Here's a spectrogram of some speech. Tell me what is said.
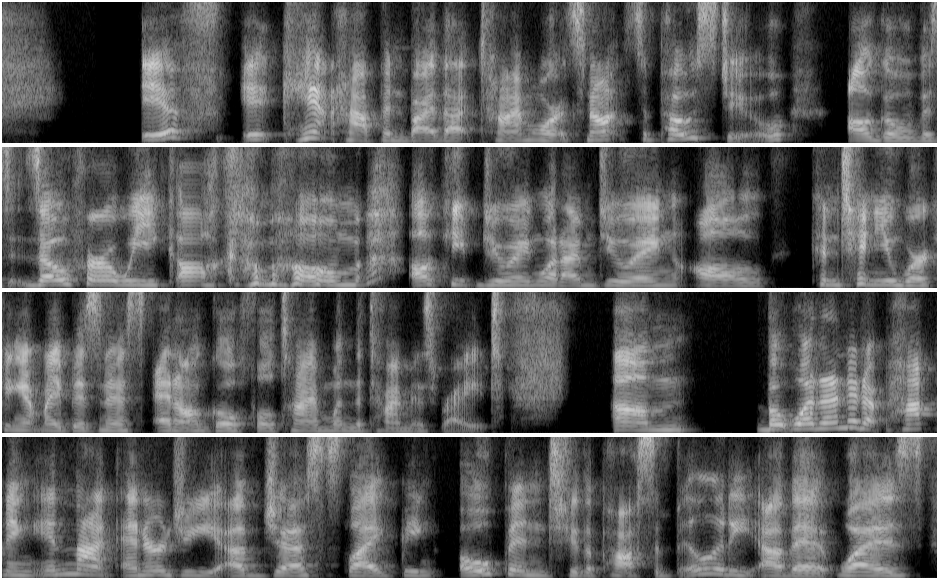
If it can't happen by that time or it's not supposed to, I'll go visit Zoe for a week. I'll come home. I'll keep doing what I'm doing. I'll continue working at my business and I'll go full time when the time is right. Um, but what ended up happening in that energy of just like being open to the possibility of it was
